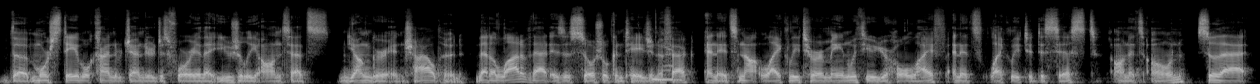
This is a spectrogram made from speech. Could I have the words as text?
the more stable kind of gender dysphoria that usually onsets younger in childhood. That a lot of that is a social contagion effect, and it's not likely to remain with you your whole life, and it's likely to desist on its own. So that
